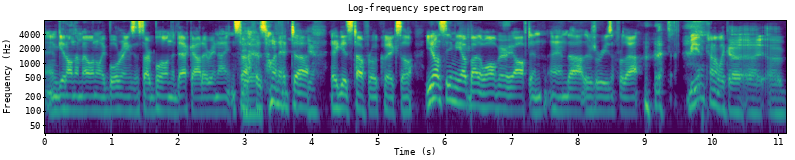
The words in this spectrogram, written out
and get on them Illinois bull rings and start blowing the deck out every night and stuff Yeah. is when it uh, Yeah. it gets tough real quick. So you don't see me up by the wall very often, and uh, there's a reason for that. Being kind of like a, a, a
